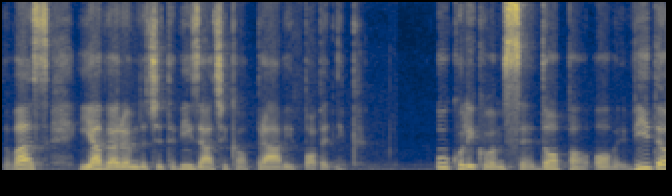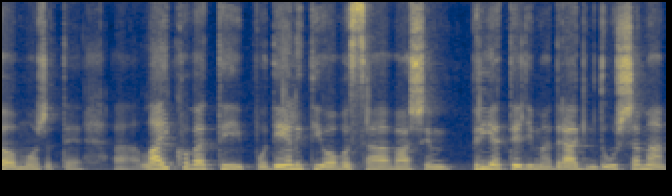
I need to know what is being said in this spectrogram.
do vas i ja verujem da ćete vi izaći kao pravi pobednik. Ukoliko vam se dopao ovaj video, možete e, lajkovati, podeliti ovo sa vašim prijateljima, dragim dušama.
